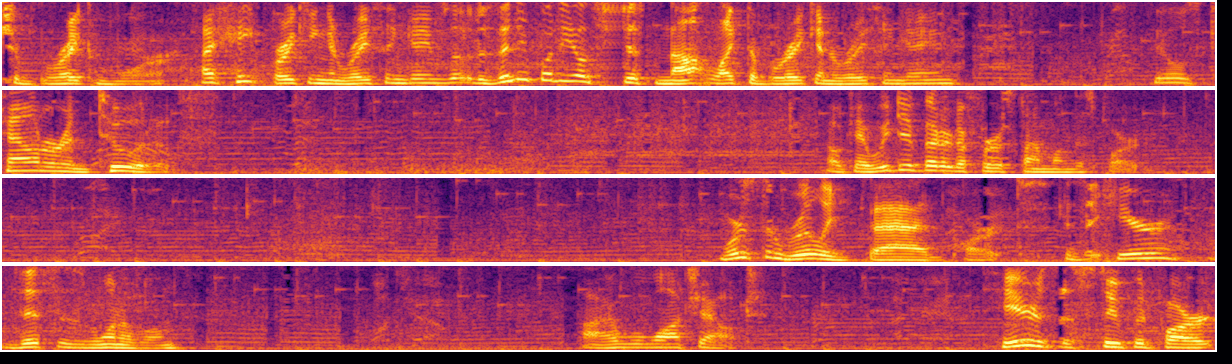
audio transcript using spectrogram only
Should break more. I hate breaking in racing games though. Does anybody else just not like to break in a racing game? Feels counterintuitive. Okay, we did better the first time on this part. Where's the really bad part? Is it here? This is one of them. I will watch out. Here's the stupid part.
